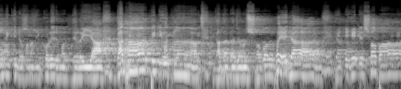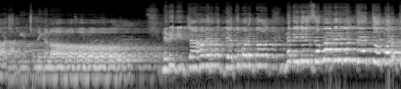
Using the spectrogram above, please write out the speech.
নবীকে যখন আমি কোলের মধ্যে লইয়া গাধার পিঠে উঠলাম, গাধাটা যেন সবল হয়ে যায়, হেঁটে হেঁটে সবার আগে চলে গেল। নবীজির জাহানের মধ্যে এত বরকত, নবীজির জবানের মধ্যে এত বরকত।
